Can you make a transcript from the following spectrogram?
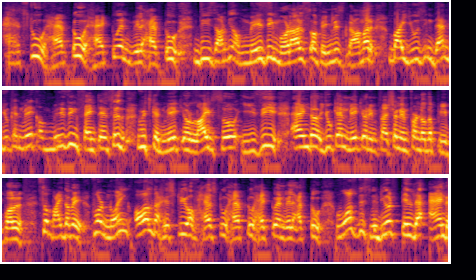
has to, have to, had to and will have to. These are the amazing modals of English grammar. By using them you can make amazing sentences which can make your life so easy and uh, you can make your impression in front of the people. So by the way, for knowing all the history of has to, have to, had to and will have to, watch this video till the end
